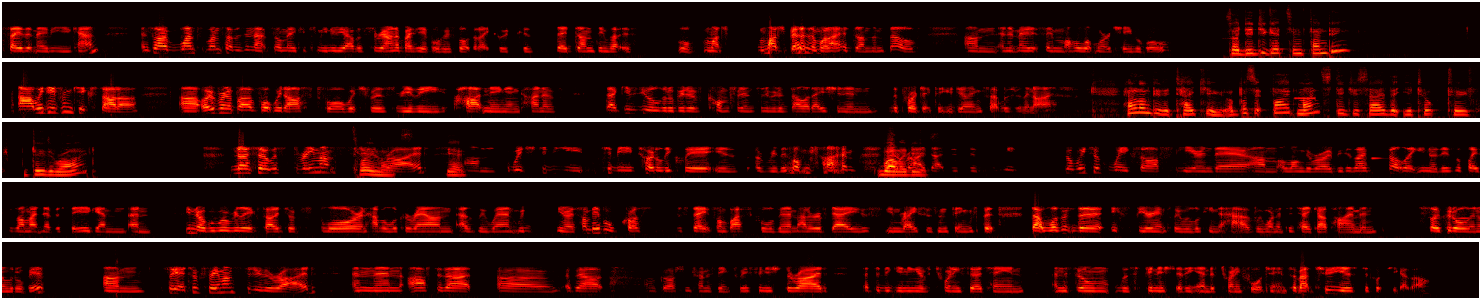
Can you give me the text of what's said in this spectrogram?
say that maybe you can. And so I, once once I was in that filmmaker community, I was surrounded by people who thought that I could because they'd done things like this, well, much much better than what I had done themselves, um, and it made it seem a whole lot more achievable. So, did you get some funding? Uh, we did from Kickstarter, uh, over and above what we'd asked for, which was really heartening and kind of that gives you a little bit of confidence and a bit of validation in the project that you're doing. So that was really nice. How long did it take you? Was it five months? Did you say that you took to f- do the ride? No, so it was three months to Three do the months, ride, yeah. um, which to be to be totally clear is a really long time. Well, to it ride is. That distance. But we took weeks off here and there um, along the road because I felt like you know these were places I might never see again, and you know we were really excited to explore and have a look around as we went. We, you know, some people cross the states on bicycles in a matter of days in races and things, but that wasn't the experience we were looking to have. We wanted to take our time and soak it all in a little bit. Um, so yeah, it took three months to do the ride, and then after that, uh, about oh gosh, I'm trying to think. So we finished the ride at the beginning of 2013, and the film was finished at the end of 2014. So about two years to put together.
